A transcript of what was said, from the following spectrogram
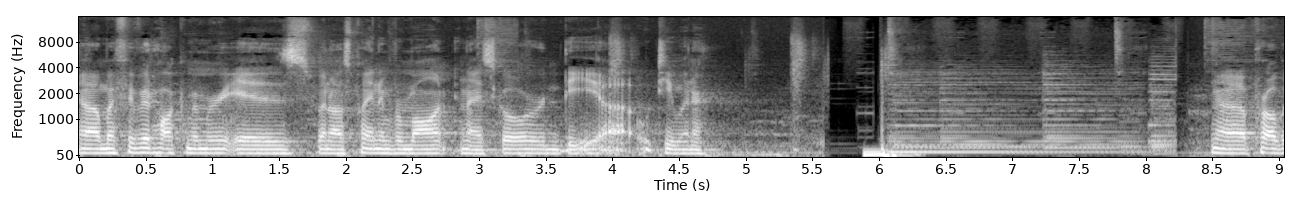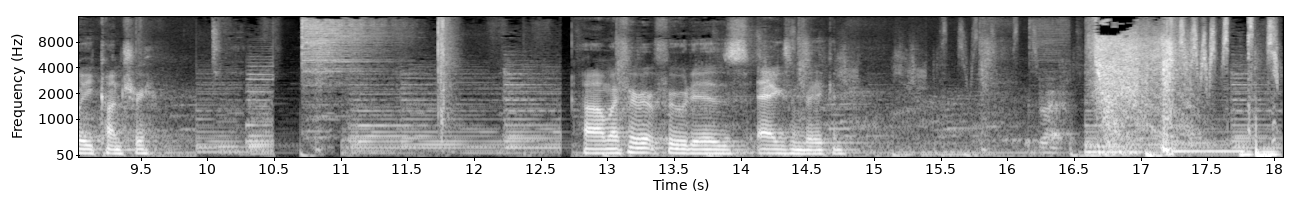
Uh, my favorite hockey memory is when I was playing in Vermont and I scored the uh, OT winner. Uh, probably country. Uh, my favorite food is eggs and bacon. Até.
